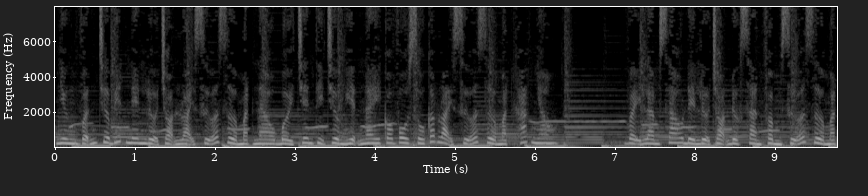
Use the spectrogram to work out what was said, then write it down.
nhưng vẫn chưa biết nên lựa chọn loại sữa rửa mặt nào bởi trên thị trường hiện nay có vô số các loại sữa rửa mặt khác nhau. Vậy làm sao để lựa chọn được sản phẩm sữa rửa mặt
